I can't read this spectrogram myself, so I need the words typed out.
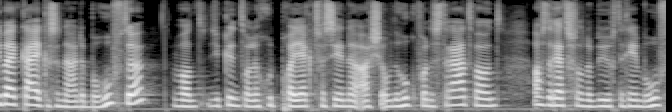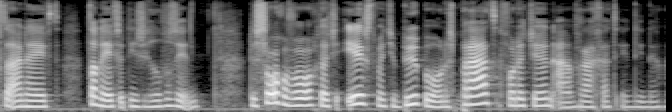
Hierbij kijken ze naar de behoeften, want je kunt wel een goed project verzinnen als je op de hoek van de straat woont. Als de rest van de buurt er geen behoefte aan heeft, dan heeft het niet zo heel veel zin. Dus zorg ervoor dat je eerst met je buurtbewoners praat voordat je een aanvraag gaat indienen.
